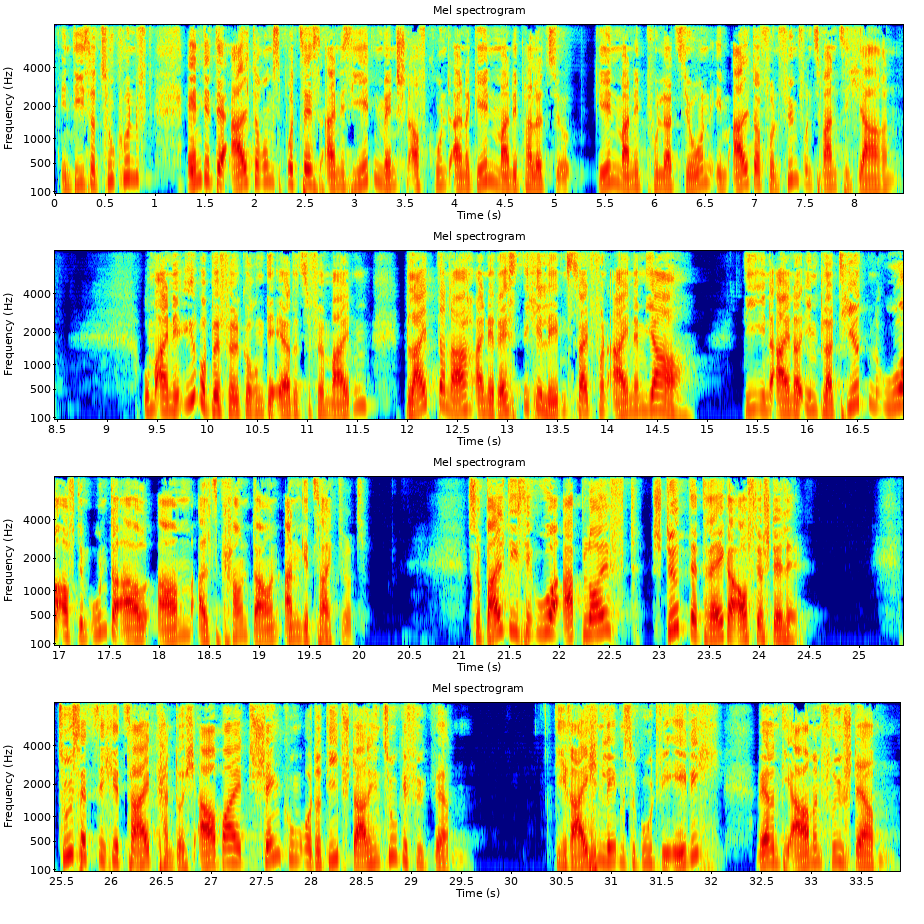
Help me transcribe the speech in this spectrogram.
In dieser Zukunft endet der Alterungsprozess eines jeden Menschen aufgrund einer Genmanipulation, Genmanipulation im Alter von 25 Jahren. Um eine Überbevölkerung der Erde zu vermeiden, bleibt danach eine restliche Lebenszeit von einem Jahr, die in einer implantierten Uhr auf dem Unterarm als Countdown angezeigt wird. Sobald diese Uhr abläuft, stirbt der Träger auf der Stelle. Zusätzliche Zeit kann durch Arbeit, Schenkung oder Diebstahl hinzugefügt werden. Die Reichen leben so gut wie ewig, während die Armen früh sterben.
